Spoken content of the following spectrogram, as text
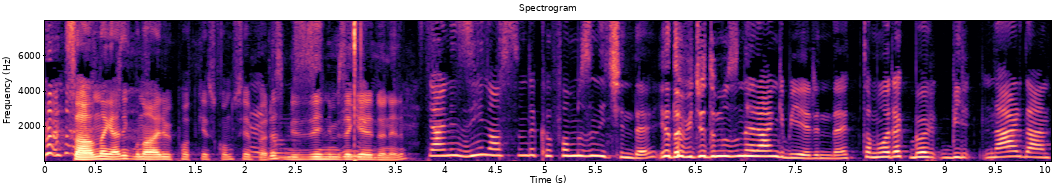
sağlığına geldik. Buna ayrı bir podcast konusu yaparız. Evet, Biz zihnimize zihin. geri dönelim. Yani zihin aslında kafamızın içinde ya da vücudumuzun herhangi bir yerinde. Tam olarak böyle bil, nereden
